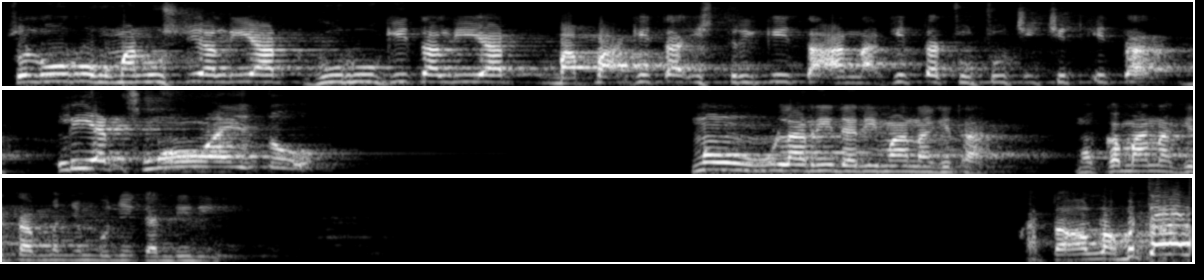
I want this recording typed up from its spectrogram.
Seluruh manusia lihat, guru kita lihat, bapak kita, istri kita, anak kita, cucu cicit kita. Lihat semua itu. Mau lari dari mana kita? Mau ke mana kita menyembunyikan diri? Kata Allah, betul.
